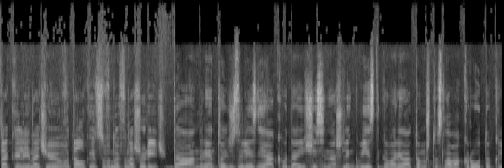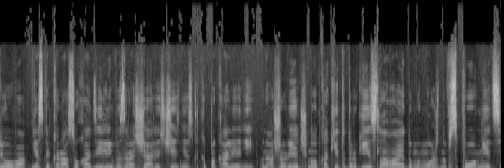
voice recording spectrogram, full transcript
так или иначе выталкиваются вновь в нашу речь. Да, Андрей Анатольевич Залезняк, выдающийся наш лингвист, говорил о том, что слова круто, клево несколько раз уходили и возвращались через несколько поколений в нашу речь. Ну, вот какие-то другие слова, я думаю, можно вспомнить.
